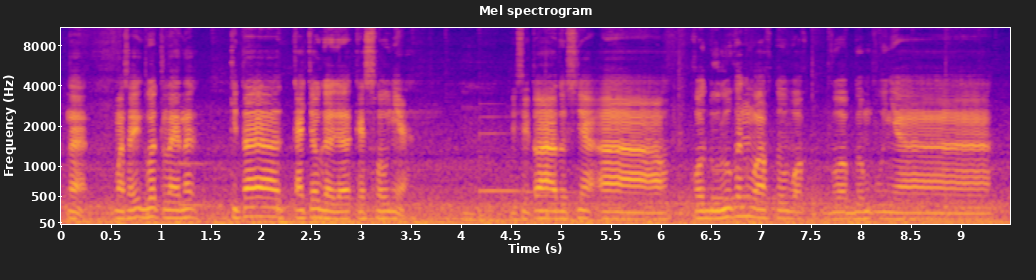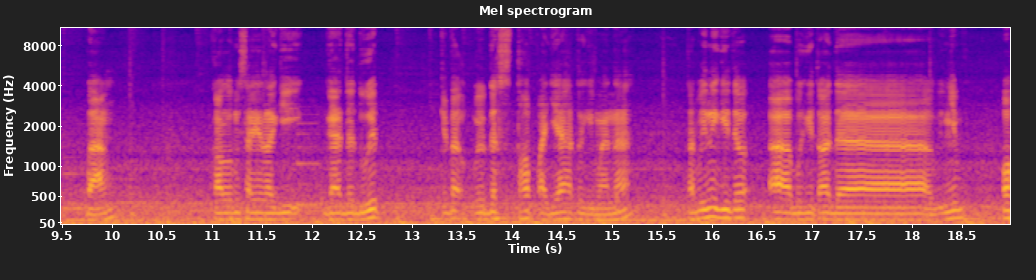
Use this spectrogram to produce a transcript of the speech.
nah masalahnya gue terlena kita kacau gagal cash flow-nya di situ harusnya eh, kalau dulu kan waktu wak- gua belum punya bank kalau misalnya lagi gak ada duit kita udah stop aja atau gimana. Tapi ini gitu eh, begitu ada ini oh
